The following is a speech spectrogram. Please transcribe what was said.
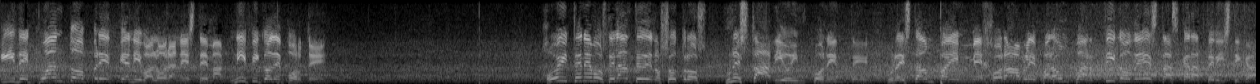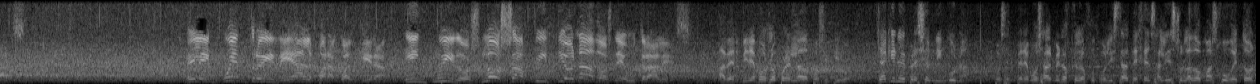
y de cuánto aprecian y valoran este magnífico deporte. Hoy tenemos delante de nosotros un estadio imponente, una estampa inmejorable para un partido de estas características. El encuentro ideal para cualquiera, incluidos los aficionados neutrales. A ver, miremoslo por el lado positivo. Ya que no hay presión ninguna, pues esperemos al menos que los futbolistas dejen salir su lado más juguetón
